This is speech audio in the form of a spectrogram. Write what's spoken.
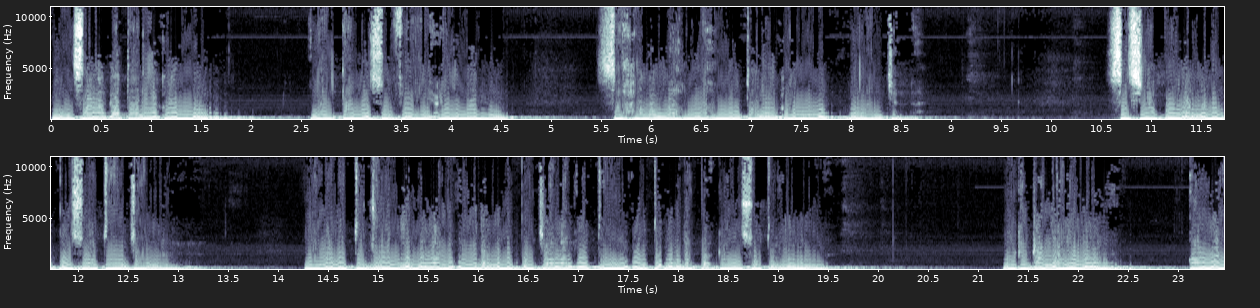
Mansalaka tariqan yaltamisu fihi ilman sahalallahu lahu tariqan ilal jannah. Sesiapa yang menempuh suatu jalan yang mana tujuan dia melalui dan menempuh jalan itu untuk mendapatkan suatu ilmu maka ganjarannya Allah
